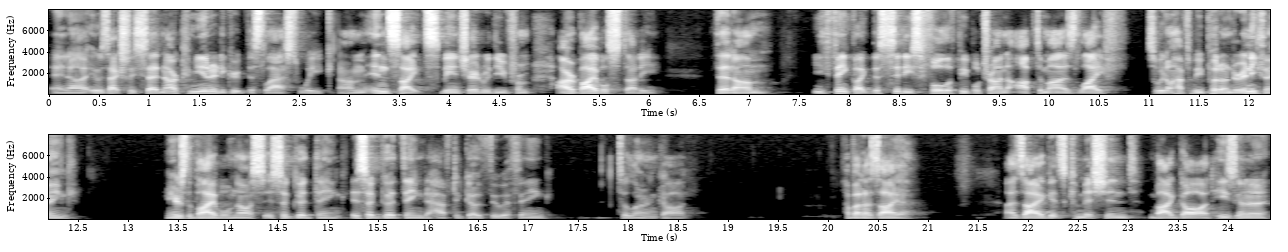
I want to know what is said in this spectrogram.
And uh, it was actually said in our community group this last week, um, insights being shared with you from our Bible study, that um, you think like the city's full of people trying to optimize life so we don't have to be put under anything. Here's the Bible. No, it's, it's a good thing. It's a good thing to have to go through a thing to learn God. How about Isaiah? Isaiah gets commissioned by God. He's going to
